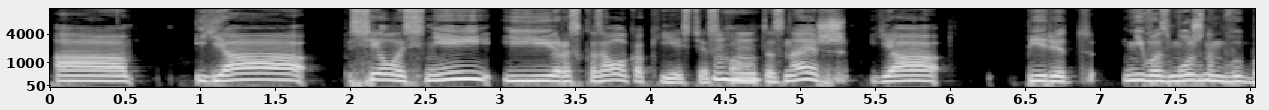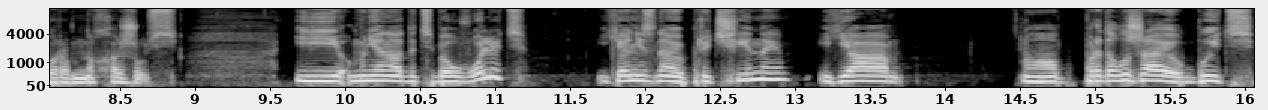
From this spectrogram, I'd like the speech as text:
А, я села с ней и рассказала, как есть. Я сказала, угу. ты знаешь, я перед невозможным выбором нахожусь. И мне надо тебя уволить. Я не знаю причины. Я а, продолжаю быть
